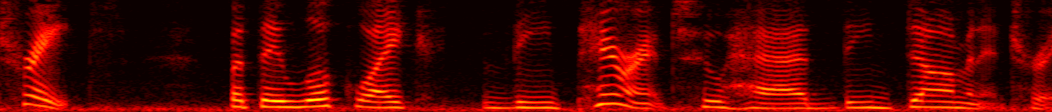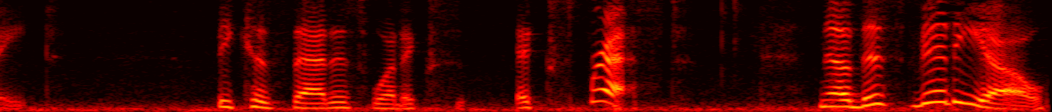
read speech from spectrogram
traits, but they look like the parent who had the dominant trait because that is what ex expressed. Now this video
